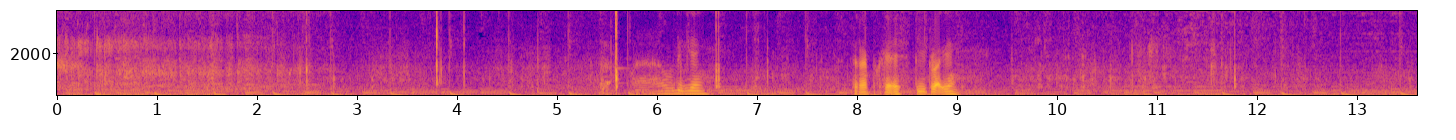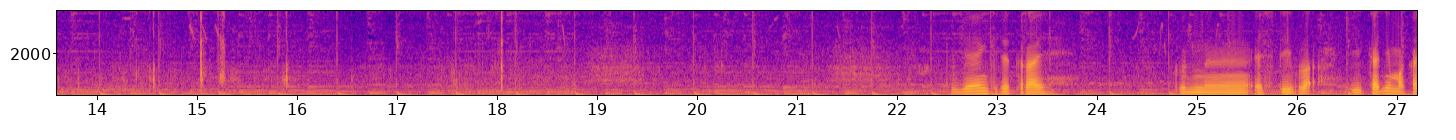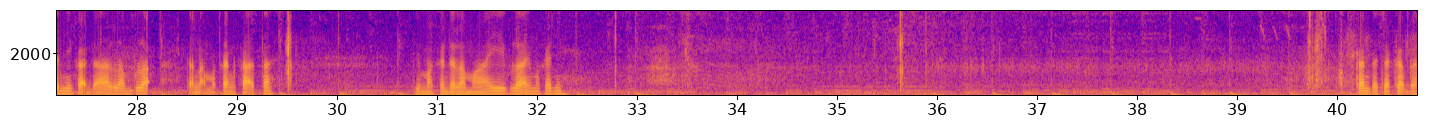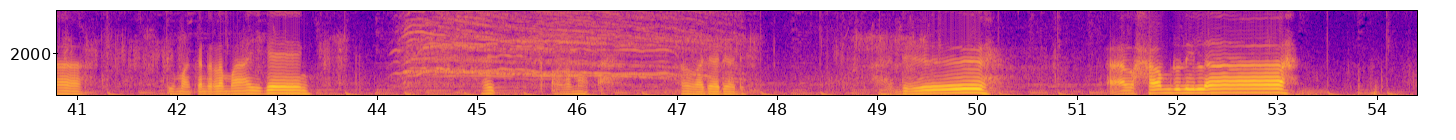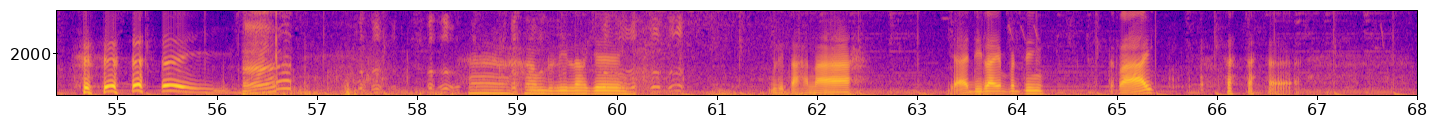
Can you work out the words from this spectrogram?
mau dia, geng. Try pakai SP pula geng. Geng kita try guna SP pula. Ikannya makannya kat dalam pula. Tak nak makan kat atas. Dia makan dalam air pula dia makannya. Kan dah cakap dah. Dia makan dalam air, geng. Hai. Alamak. Oh, ada ada ada. Ada. Alhamdulillah. Alhamdulillah, geng. Boleh tahan lah. Jadilah yang penting strike.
